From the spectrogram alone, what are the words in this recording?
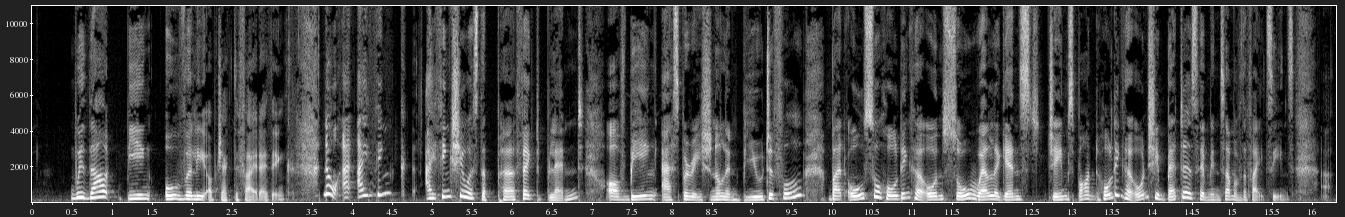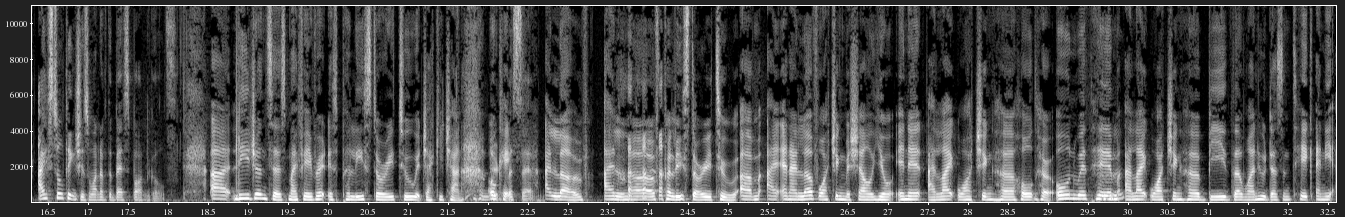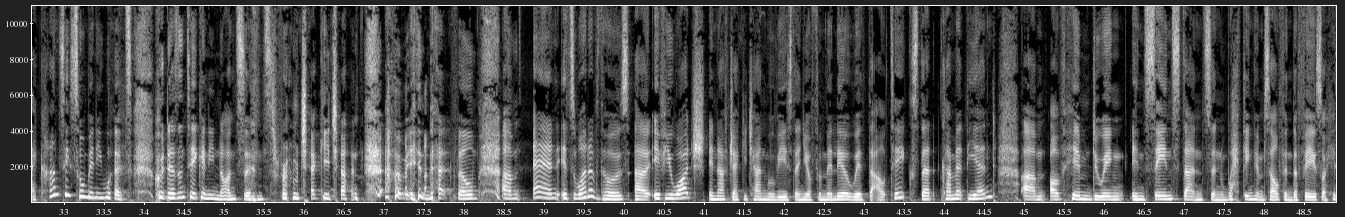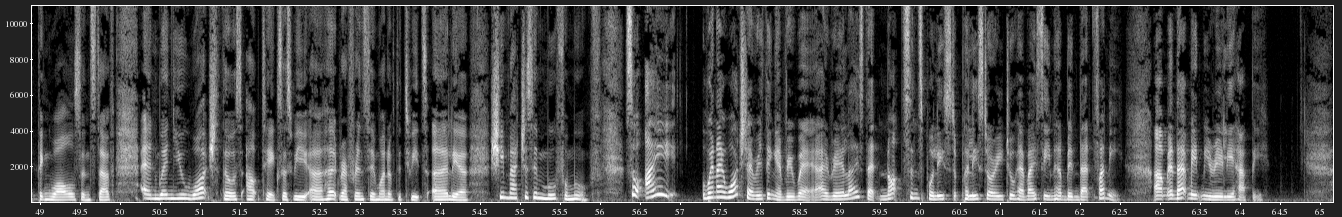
without being overly objectified. I think. No, I, I think I think she was the perfect blend of being aspirational and beautiful, but also holding her own so well against James Bond. Holding her own, she betters him in some of the fight scenes. I still think she's one of the best Bond girls. Uh, Legion says my favorite is Police Story 2 with Jackie Chan. Okay, 100%. I love, I love Police Story 2. Um, I, and I love watching Michelle Yeoh in it. I like watching her hold her own with him. I like watching her be the one who doesn't take any, I can't say so many words, who doesn't take any nonsense from Jackie Chan um, in that film. Um, and it's one of those, uh, if you watch enough Jackie Chan movies, then you're familiar with the outtakes that come at the end um, of him doing insane stunts and whacking himself in the face or hitting walls and stuff. And when you watch those outtakes, as we uh, heard referenced in one of the tweets earlier, she matches him move for move. So I. When I watched Everything Everywhere, I realized that not since Police, Police Story 2 have I seen her been that funny. Um, and that made me really happy.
